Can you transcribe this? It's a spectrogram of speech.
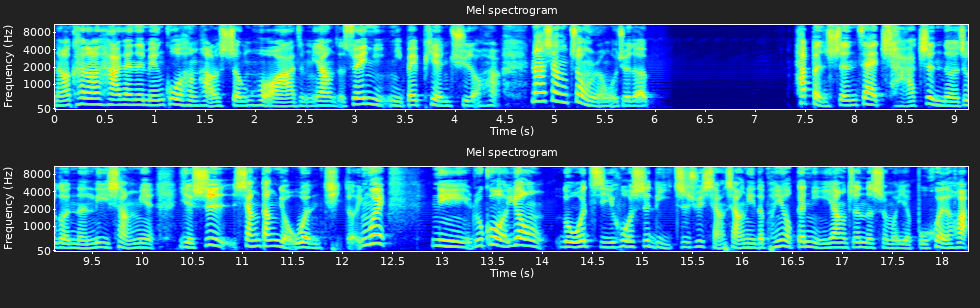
然后看到他在那边过很好的生活啊，怎么样子，所以你你被骗去的话，那像这种人，我觉得他本身在查证的这个能力上面也是相当有问题的。因为你如果用逻辑或是理智去想想，你的朋友跟你一样真的什么也不会的话，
